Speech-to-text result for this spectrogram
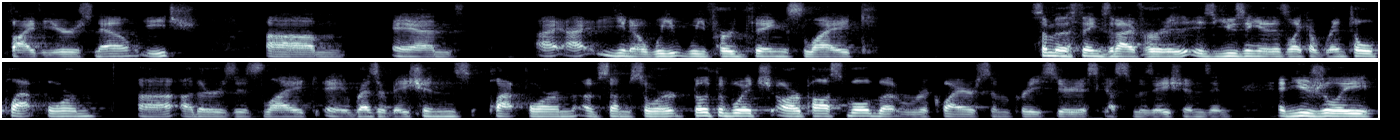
five years now each. Um, and I, I, you know, we, we've heard things like, some of the things that I've heard is using it as like a rental platform uh, others is like a reservations platform of some sort, both of which are possible, but require some pretty serious customizations. And, and usually,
